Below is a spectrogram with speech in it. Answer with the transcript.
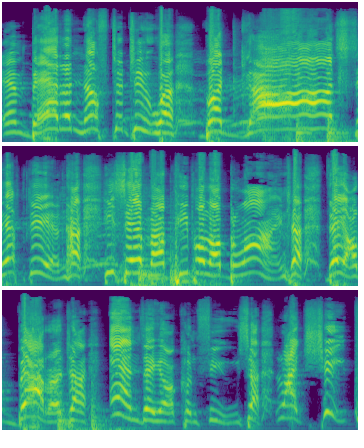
and bad enough to do. Uh, but God stepped in. He said, My people are blind, they are battered, uh, and they are confused, like sheep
